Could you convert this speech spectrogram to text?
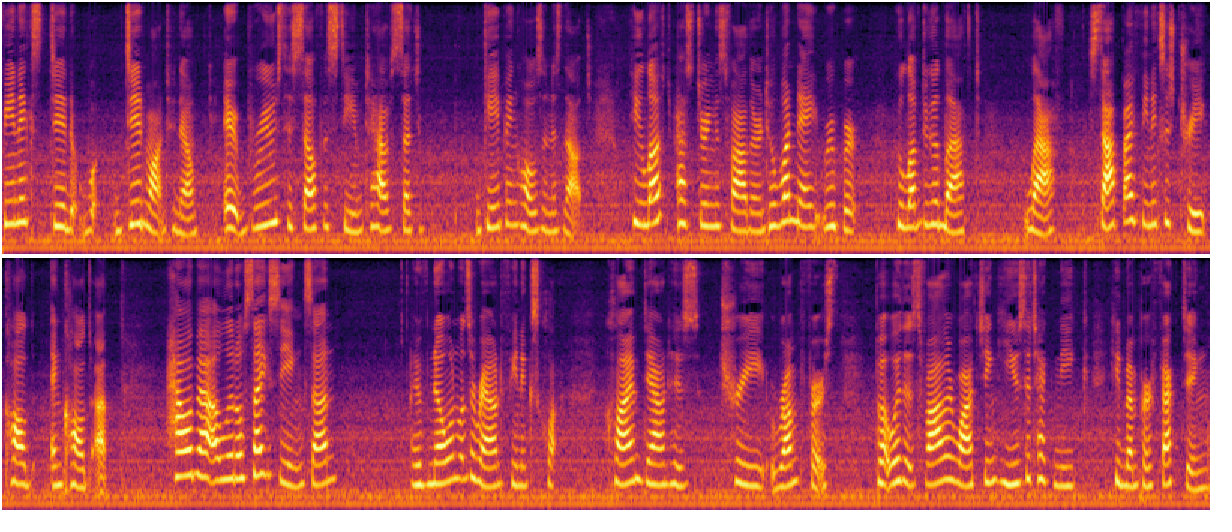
Phoenix did did want to know. It bruised his self-esteem to have such gaping holes in his knowledge. He loved pestering his father until one day Rupert, who loved a good laugh, laugh, stopped by Phoenix's tree, called and called up, "How about a little sightseeing, son?" If no one was around, Phoenix cl- climbed down his tree rump first, but with his father watching, he used a technique he'd been perfecting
